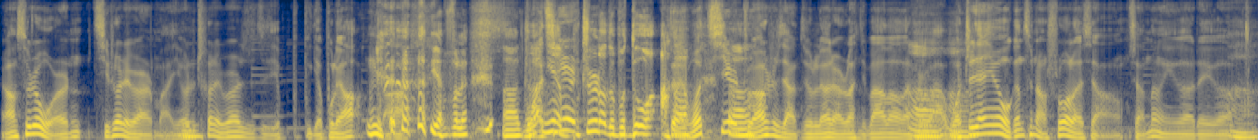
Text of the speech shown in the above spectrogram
然后虽说我是汽车这边的嘛，有的车这边就也不 也不聊。啊也不聊啊，主要你我其实知道的不多啊。对我其实主要是想就聊点乱七八糟的，是吧？啊我之前因为我跟村长说了，想想弄一个这个啊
